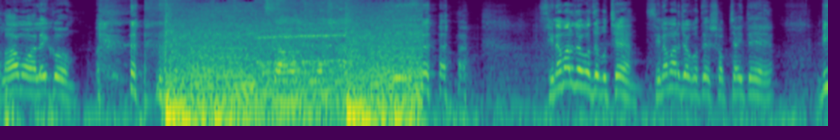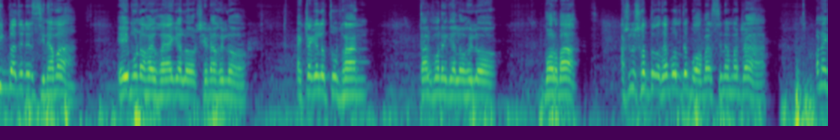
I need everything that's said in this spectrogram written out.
আসসালামু আলাইকুম। সিনেমার জগতে বুঝছেন, সিনেমার জগতে সবচাইতে বিগ বাজেটের সিনেমা এই মনে হয় হয়ে গেল, সেটা হইল, একটা গেল তুফান, তারপরে গেল হইল বরবাদ। আসলে সত্য কথা বলতে, বরবাদ সিনেমাটা অনেক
